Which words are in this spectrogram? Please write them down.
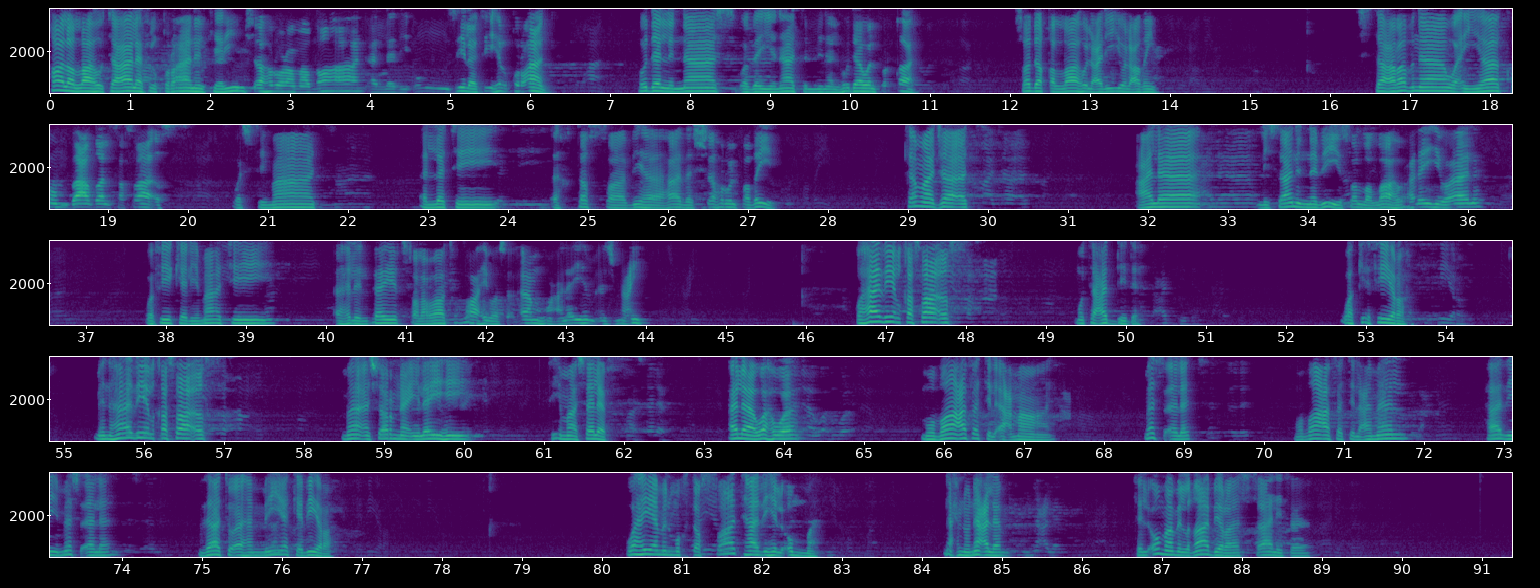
قال الله تعالى في القرآن الكريم شهر رمضان الذي أنزل فيه القرآن. هدى للناس وبينات من الهدى والفرقان. صدق الله العلي العظيم. استعرضنا وإياكم بعض الخصائص والسمات التي اختص بها هذا الشهر الفضيل. كما جاءت على لسان النبي صلى الله عليه وآله وفي كلمات أهل البيت صلوات الله وسلامه عليهم أجمعين. وهذه الخصائص متعددة وكثيرة. من هذه الخصائص ما أشرنا إليه فيما سلف ألا وهو مضاعفة الأعمال مسألة مضاعفة العمل هذه مسألة ذات أهمية كبيرة. وهي من مختصات هذه الأمة. نحن نعلم في الأمم الغابرة السالفة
